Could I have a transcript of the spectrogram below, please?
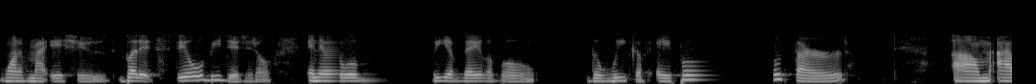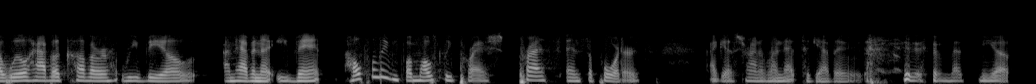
one of my issues, but it still will be digital, and it will be available the week of April 3rd. Um, I will have a cover reveal. I'm having an event, hopefully for mostly press, press and supporters. I guess trying to run that together messed me up,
